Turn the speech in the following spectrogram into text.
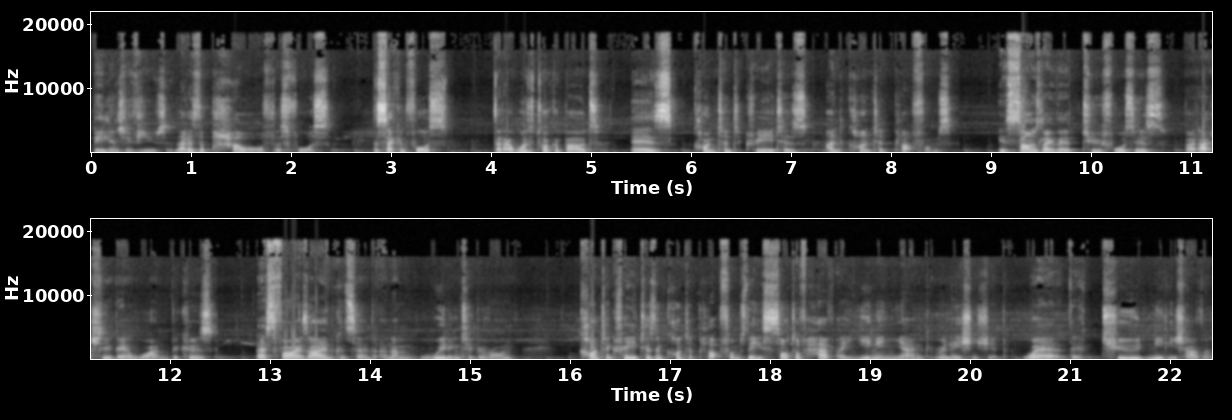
billions of views. That is the power of this force. The second force that I want to talk about is content creators and content platforms. It sounds like they're two forces, but actually they're one because, as far as I am concerned, and I'm willing to be wrong, content creators and content platforms they sort of have a yin and yang relationship where the two need each other.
